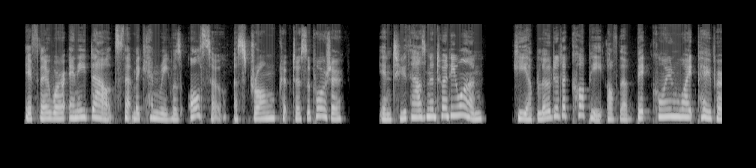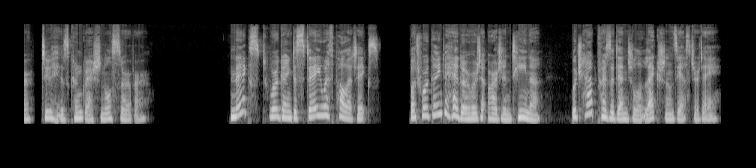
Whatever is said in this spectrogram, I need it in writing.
If there were any doubts that McHenry was also a strong crypto supporter, in 2021, he uploaded a copy of the Bitcoin white paper to his congressional server. Next, we're going to stay with politics, but we're going to head over to Argentina, which had presidential elections yesterday.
